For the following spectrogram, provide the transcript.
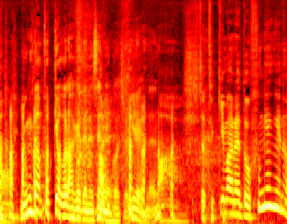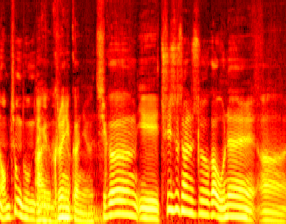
융단 폭격을 하게 되는 셈인 거죠. 1회는. 아, 진짜 듣기만 해도 흥행에는 엄청 도움되겠네요. 그러니까요. 지금 이 추신수 선수가 오늘 어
